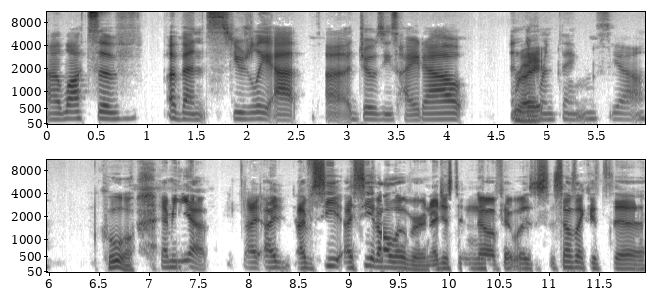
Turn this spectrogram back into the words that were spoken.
Uh, lots of events, usually at uh, Josie's Hideout and Right. different things. Yeah. Cool. I mean, yeah, I, I I've see I see it all over, and I just didn't know if it was. It sounds like it's uh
